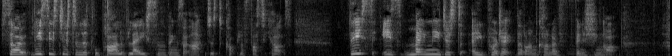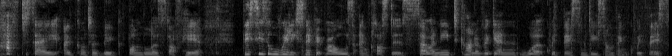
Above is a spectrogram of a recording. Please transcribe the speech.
So this is just a little pile of lace and things like that, just a couple of fussy cuts. This is mainly just a project that I'm kind of finishing up have to say I've got a big bundle of stuff here. This is all really snippet rolls and clusters. So I need to kind of, again, work with this and do something with this.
